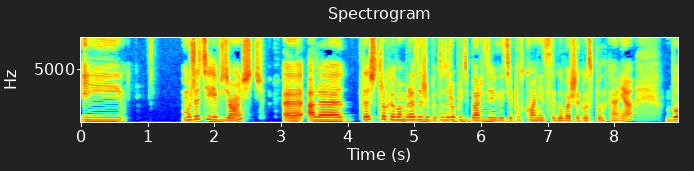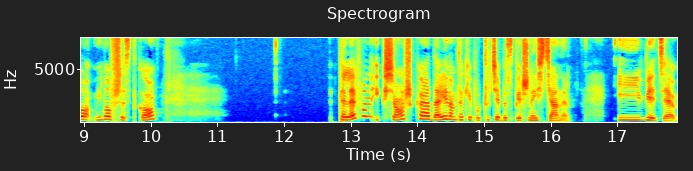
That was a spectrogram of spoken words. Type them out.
i możecie je wziąć, e, ale też trochę Wam radzę, żeby to zrobić bardziej, wiecie, pod koniec tego Waszego spotkania, bo mimo wszystko telefon i książka daje nam takie poczucie bezpiecznej ściany. I wiecie,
